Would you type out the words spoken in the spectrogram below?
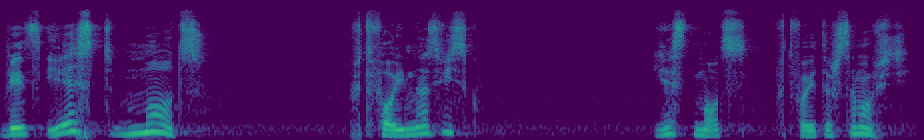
Więc jest moc w Twoim nazwisku. Jest moc w Twojej tożsamości.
